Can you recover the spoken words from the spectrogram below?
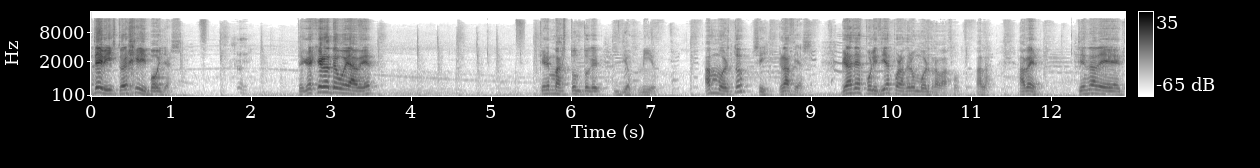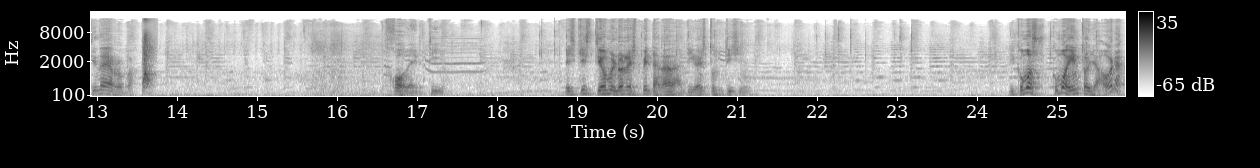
te he visto, es gilipollas. ¿Te crees que no te voy a ver? Que eres más tonto que... Dios mío. ¿Han muerto? Sí, gracias. Gracias, policías, por hacer un buen trabajo. A ver, tienda de, tienda de ropa. Joder, tío. Es que este hombre no respeta nada, tío. Es tontísimo. ¿Y cómo, cómo entro yo ahora?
